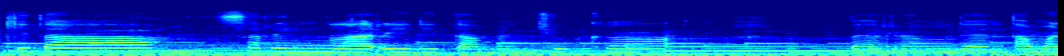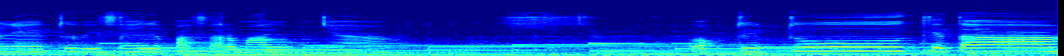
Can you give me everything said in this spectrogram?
kita sering lari di taman juga bareng dan tamannya itu biasanya di pasar malamnya waktu itu kita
